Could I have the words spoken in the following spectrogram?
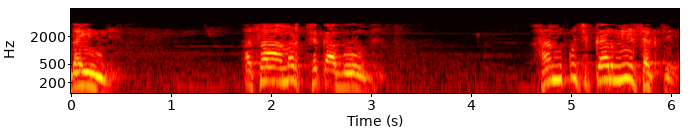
दैन्य। असामर्थ्य का बोध। हम कुछ कर नहीं सकते।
